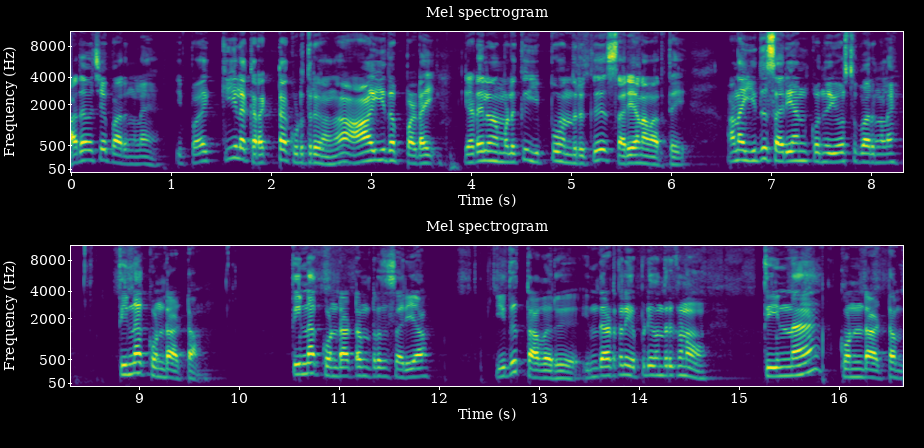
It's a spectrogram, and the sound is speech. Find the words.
அதை வச்சே பாருங்களேன். இப்போ கீழே கரெக்டாக கொடுத்துருக்காங்க. ஆயுதப்படை இடையில நம்மளுக்கு இப்போ வந்திருக்கு சரியான வார்த்தை. ஆனால் இது சரியான்னு கொஞ்சம் யோசித்து பாருங்களேன். தின கொண்டாட்டம் தின கொண்டாட்டம்ன்றது சரியா? இது தவறு. இந்த இடத்துல எப்படி வந்திருக்கணும்? தின கொண்டாட்டம்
